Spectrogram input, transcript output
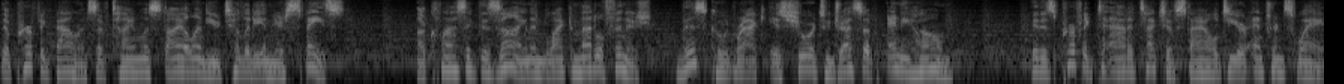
the perfect balance of timeless style and utility in your space. A classic design and black metal finish, this coat rack is sure to dress up any home. It is perfect to add a touch of style to your entranceway,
